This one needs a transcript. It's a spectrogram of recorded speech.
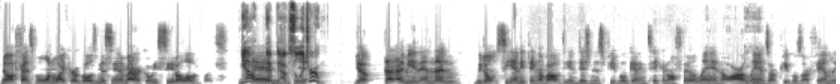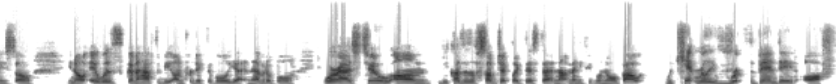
no offense, but one white girl goes missing in America, we see it all over the place. yeah And- absolutely true Yep. That I mean, and then we don't see anything about the indigenous people getting taken off their land, our Mhm. lands, our peoples, our families. So, you know, it was gonna have to be unpredictable yet inevitable. Whereas too, um, because of a subject like this that not many people know about, we can't really rip the band-aid off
